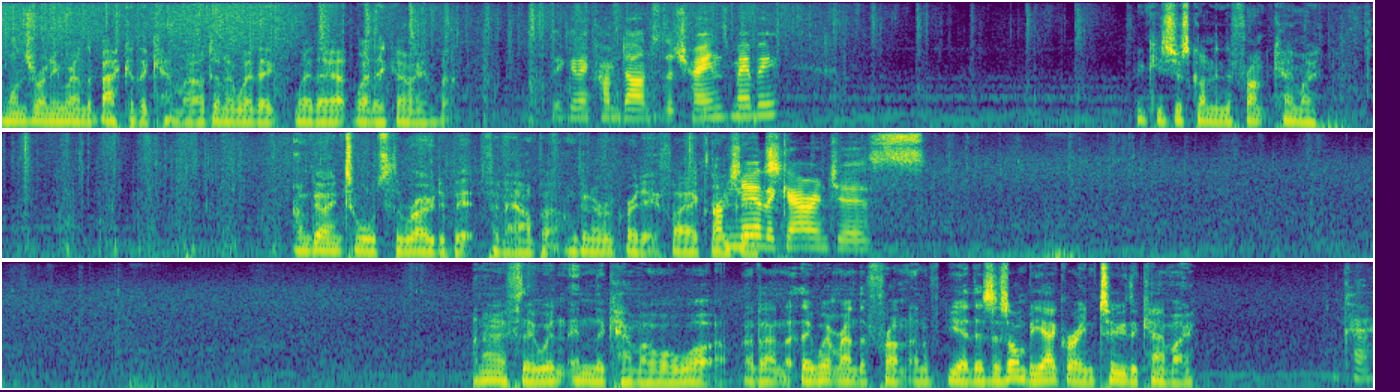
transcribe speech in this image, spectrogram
One's running around the back of the camo. I don't know where they where they where they're going, but They're going to come down to the trains, maybe? I think he's just gone in the front camo. I'm going towards the road a bit for now, but I'm going to regret it if I aggro I'm near the garages. I don't know if they went in the camo or what. I don't know. They went round the front, and yeah, there's a zombie aggroing to the camo. Okay.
